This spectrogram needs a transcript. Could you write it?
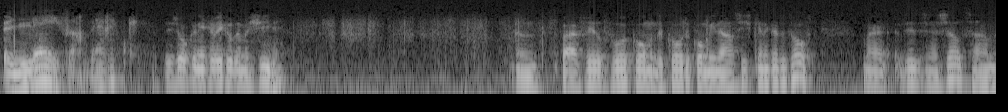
Een lijvig werk. Het is ook een ingewikkelde machine. Een paar veel voorkomende codecombinaties ken ik uit het hoofd. Maar dit is een zeldzame.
